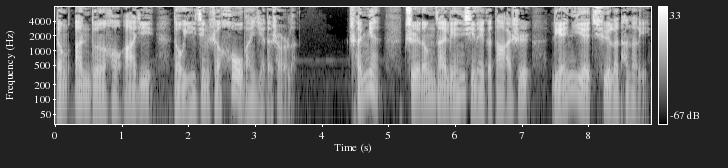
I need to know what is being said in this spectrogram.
等安顿好阿姨，都已经是后半夜的事儿了。陈念只能再联系那个大师，连夜去了他那里。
